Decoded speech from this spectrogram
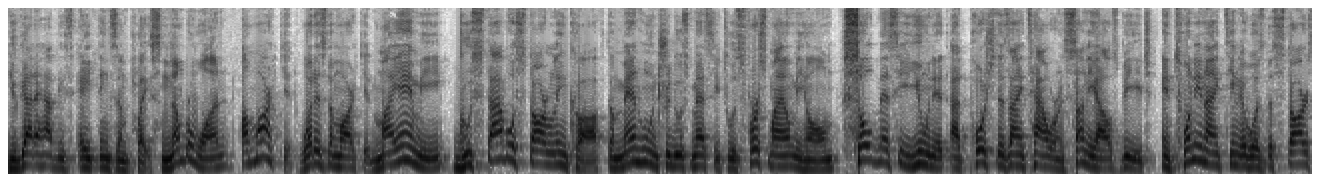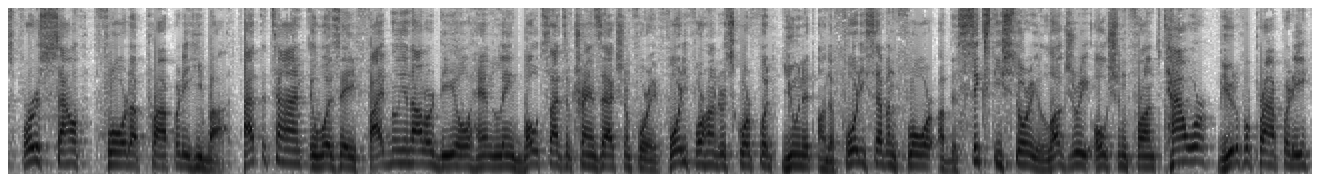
you got to have these eight things in place. Number one, a market. What is the market? Miami, Gustavo Starlinkoff, the man who introduced Messi to his first Miami home, sold Messi unit at Porsche Design Tower in Sunny Isles Beach. In 2019, it was the star's first South Florida property he bought. At the time, it was a $5 million deal handling both sides of transaction for a 4,400 square foot unit on the 47th floor of the 60 story luxury oceanfront tower. Beautiful property.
